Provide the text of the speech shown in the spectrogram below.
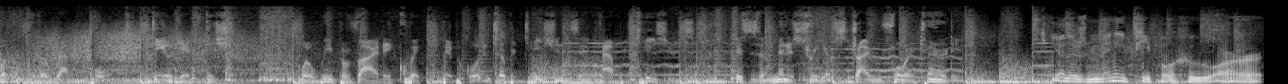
Welcome to the Rapp Report Daily Edition, where we provide a quick biblical interpretations and applications. This is a ministry of striving for eternity. You know, there's many people who are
